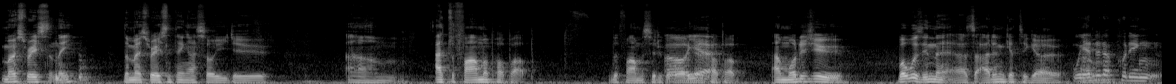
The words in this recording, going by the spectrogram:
most recently, the most recent thing I saw you do um, at the Pharma pop up, the pharmaceutical Oh, audio yeah. pop up. Um, what did you? What was in there? As I didn't get to go. We ended Um, up putting.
